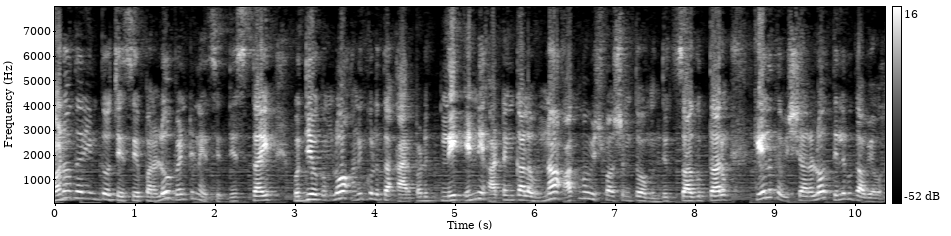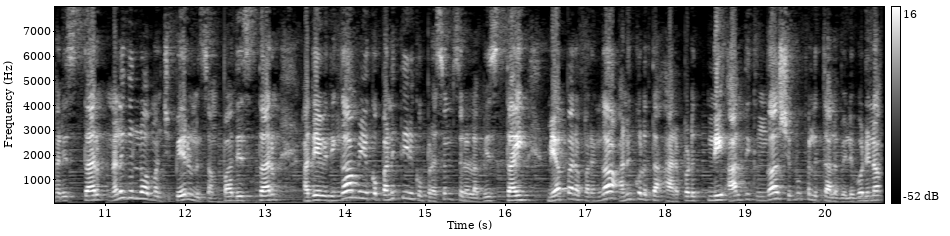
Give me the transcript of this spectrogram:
మనోధైర్యంతో చేసే పనులు వెంటనే సిద్ధిస్తాయి. ఉద్యోగంలో అనుకూలత ఏర్పడుతుంది. ఎన్ని ఆటంకాలు ఉన్నా ఆత్మవిశ్వాసంతో ముందుకు సాగుతారు. కీలక విషయాలలో తెలివిగా వ్యవహరిస్తారు. నలుగురిలో మంచి పేరును సంపాదిస్తారు. అదేవిధంగా మీ యొక్క పనితీరుకు ప్రశంసలు లభిస్తాయి. వ్యాపార పరంగా అనుకూలత ఏర్పడుతుంది. ఆర్థికంగా శుభ ఫలితాలు వెలువడిన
